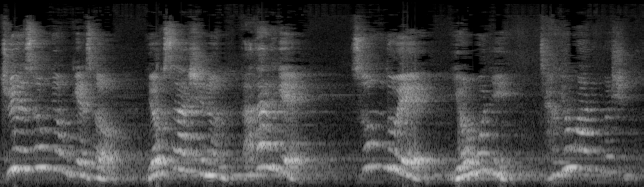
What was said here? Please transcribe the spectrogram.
주의 성령께서 역사하시는 까닭에 성도의 영혼이 작용하는 것입니다.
